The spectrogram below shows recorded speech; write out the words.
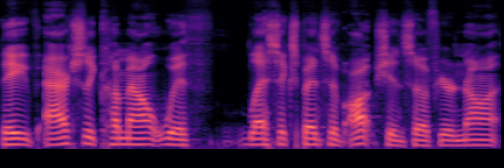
They've actually come out with less expensive options. So if you're not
